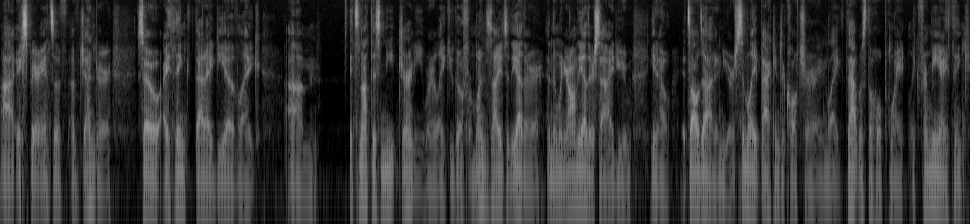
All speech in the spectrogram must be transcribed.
uh, experience of, of gender. So I think that idea of like, um, it's not this neat journey where like you go from one side to the other and then when you're on the other side you you know it's all done and you assimilate back into culture and like that was the whole point like for me i think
